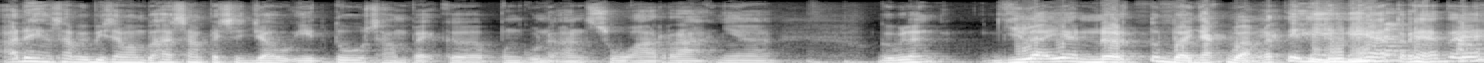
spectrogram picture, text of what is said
Ada yang sampai bisa membahas sampai sejauh itu, sampai ke penggunaan suaranya. Gue bilang, gila ya nerd tuh banyak banget ya di dunia ternyata ya.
